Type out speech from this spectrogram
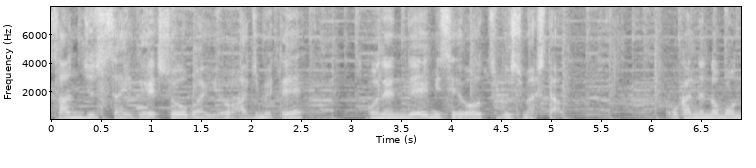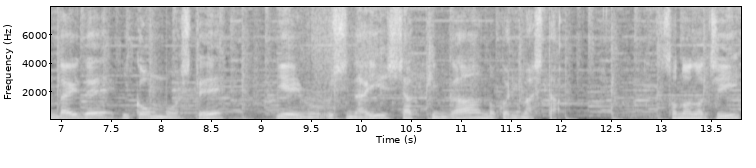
30歳で商売を始めて5年で店を潰しました。お金の問題で離婚もして家も失い借金が残りました。その後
